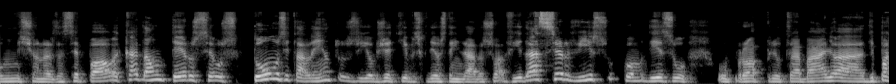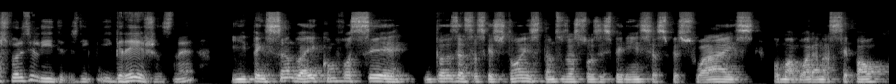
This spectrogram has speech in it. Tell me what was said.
como missionários da CEPAL é cada um ter os seus dons e talentos e objetivos que Deus tem dado à sua vida a serviço, como diz o, o próprio trabalho, a, de pastores e líderes, de igrejas, né? E pensando aí como você, em todas essas questões, tanto as suas experiências pessoais, como agora na CEPAL,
